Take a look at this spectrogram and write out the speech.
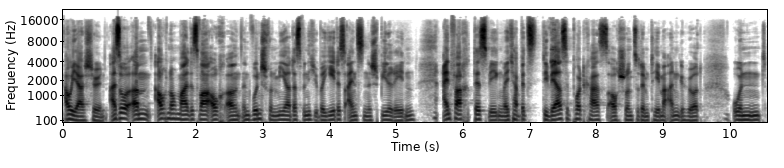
Oh ja, schön. Also ähm, auch nochmal, das war auch ähm, ein Wunsch von mir, dass wir nicht über jedes einzelne Spiel reden. Einfach deswegen, weil ich habe jetzt diverse Podcasts auch schon zu dem Thema angehört und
